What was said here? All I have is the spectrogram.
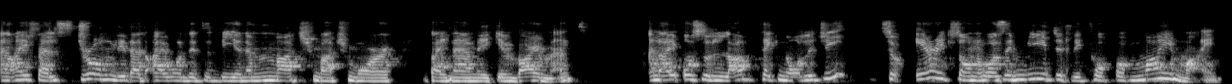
and I felt strongly that I wanted to be in a much, much more dynamic environment. And I also love technology. So Ericsson was immediately top of my mind.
